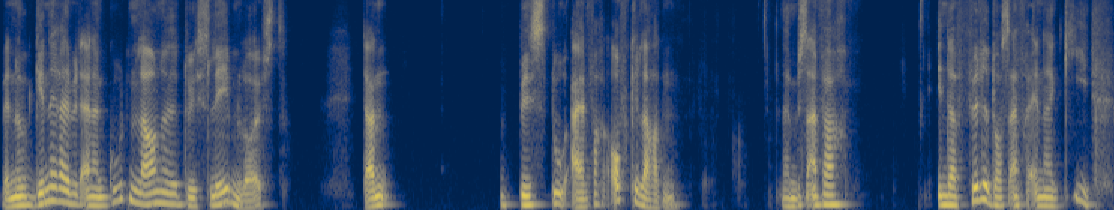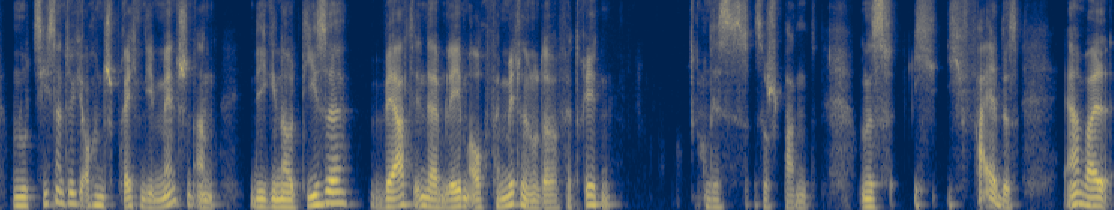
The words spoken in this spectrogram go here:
Wenn du generell mit einer guten Laune durchs Leben läufst, dann bist du einfach aufgeladen. Dann bist du einfach in der Fülle, du hast einfach Energie und du ziehst natürlich auch entsprechend die Menschen an, die genau diese Werte in deinem Leben auch vermitteln oder vertreten. Und das ist so spannend. Und das, ich, ich feiere das, ja, weil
